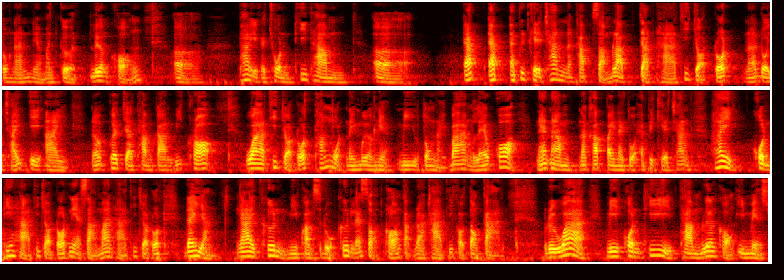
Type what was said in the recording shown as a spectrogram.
ตรงนั้นเนี่ยมันเกิดเรื่องของออภาคเอกชนที่ทำ แอปแอปแอปพลิเคชันนะครับสำหรับจัดหาที่จอดรถนะโดยใช้ AI นะเพื่อจะทำการวิเคราะห์ว่าที่จอดรถทั้งหมดในเมืองเนี่ยมีอยู่ตรงไหนบ้าง แล้วก็แนะนำนะครับไปในตัวแอปพลิเคชัน ให้คนที่หาที่จอดรถเนี่ยสามารถหาที่จอดรถได้อย่างง่ายขึ้น มีความสะดวกขึ้นและสอดคล้องกับราคาที่เขาต้องการ หรือว่ามีคนที่ทำเรื่องของ image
